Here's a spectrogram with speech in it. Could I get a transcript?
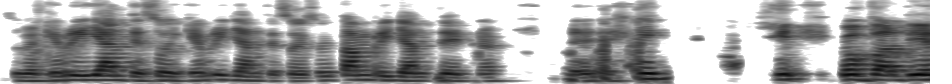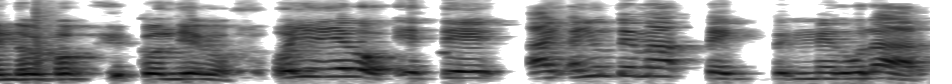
Súper, qué brillante soy, qué brillante soy. Soy tan brillante eh, compartiendo con, Diego. Oye, Diego, este, hay, hay un tema medular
